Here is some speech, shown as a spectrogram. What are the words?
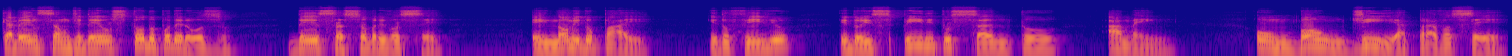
Que a benção de Deus Todo-Poderoso desça sobre você, em nome do Pai, e do Filho, e do Espírito Santo. Amém. Um bom dia para você.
